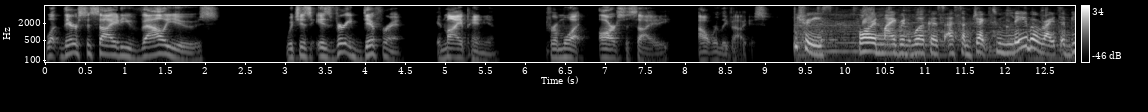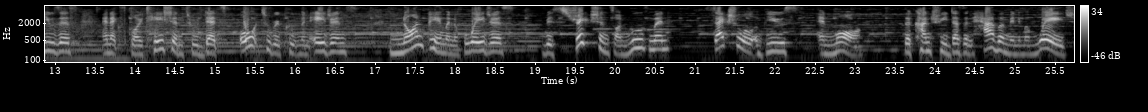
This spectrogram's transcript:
what their society values, which is is very different, in my opinion, from what our society outwardly values. Countries, foreign migrant workers are subject to labor rights abuses and exploitation through debts owed to recruitment agents, non-payment of wages, restrictions on movement, sexual abuse, and more. The country doesn't have a minimum wage,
